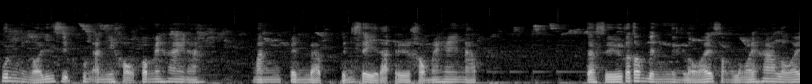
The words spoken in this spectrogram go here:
หุ้น 120 หุ้นอันนี้เขาก็ไม่ให้นะ มันเป็นแบบเป็นเศษอะเออเขาไม่ให้นับ แต่ซื้อก็ต้องเป็น 100 200 500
